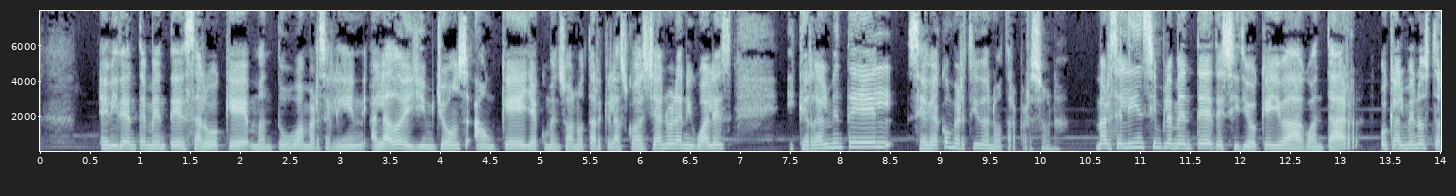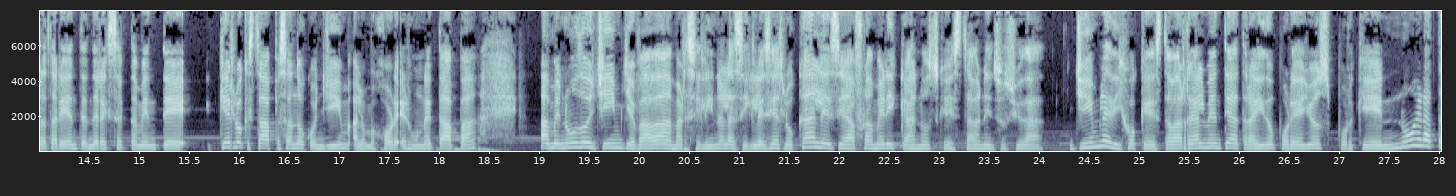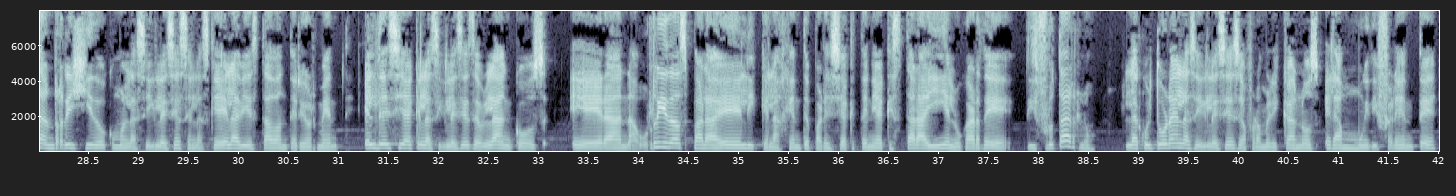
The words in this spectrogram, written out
Evidentemente es algo que mantuvo a Marceline al lado de Jim Jones, aunque ella comenzó a notar que las cosas ya no eran iguales y que realmente él se había convertido en otra persona. Marceline simplemente decidió que iba a aguantar o que al menos trataría de entender exactamente qué es lo que estaba pasando con Jim, a lo mejor era una etapa. A menudo Jim llevaba a Marceline a las iglesias locales de afroamericanos que estaban en su ciudad. Jim le dijo que estaba realmente atraído por ellos porque no era tan rígido como las iglesias en las que él había estado anteriormente. Él decía que las iglesias de blancos eran aburridas para él y que la gente parecía que tenía que estar ahí en lugar de disfrutarlo. La cultura en las iglesias de afroamericanos era muy diferente.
